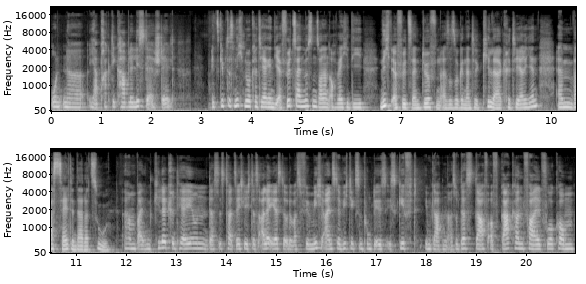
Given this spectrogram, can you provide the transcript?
und eine ja, praktikable Liste erstellt. Jetzt gibt es nicht nur Kriterien, die erfüllt sein müssen, sondern auch welche, die nicht erfüllt sein dürfen, also sogenannte Killer-Kriterien. Ähm, was zählt denn da dazu? Ähm, bei den Killer-Kriterien, das ist tatsächlich das allererste oder was für mich eins der wichtigsten Punkte ist, ist Gift im Garten. Also das darf auf gar keinen Fall vorkommen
